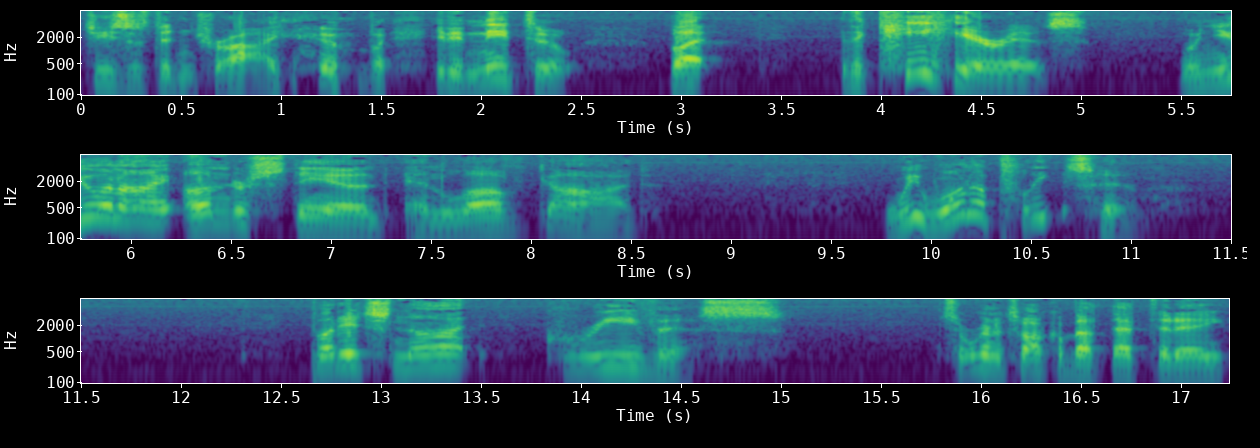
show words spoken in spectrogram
Jesus didn't try, but he didn't need to. But the key here is when you and I understand and love God, we want to please him. But it's not grievous. So we're going to talk about that today.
